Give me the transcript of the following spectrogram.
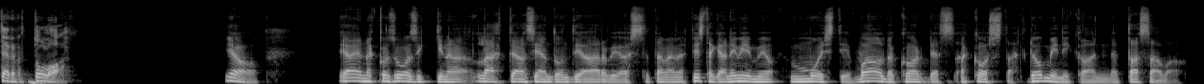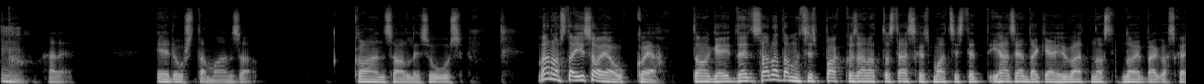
tervetuloa. Joo. Ja ennakkosuosikkina lähtee asiantuntija-arvioissa tämä. Pistäkää nimi muistiin. Valdo Cordes Acosta, dominikaaninen tasavalta. Mm. Hänen edustamansa kansallisuus. Mä nostan isoja ukkoja. Tuohonkin. Sanotaan, mutta siis pakko sanoa tuosta äskeisestä matsista, että ihan sen takia hyvät nostit noin päin, koska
